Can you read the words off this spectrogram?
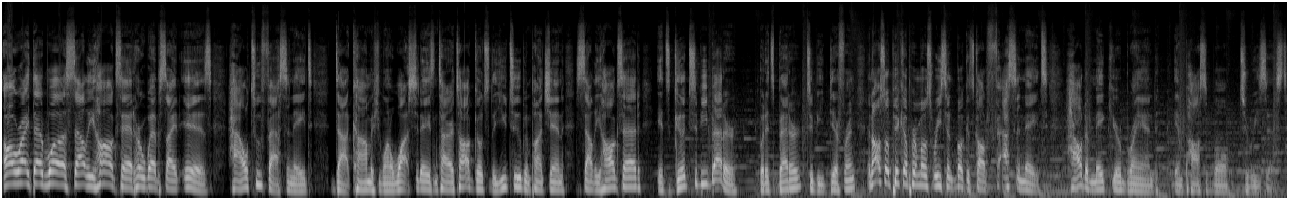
All right, that was Sally Hogshead. Her website is howtofascinate.com. If you want to watch today's entire talk, go to the YouTube and punch in Sally Hogshead. It's good to be better, but it's better to be different. And also pick up her most recent book. It's called Fascinate How to Make Your Brand Impossible to Resist.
